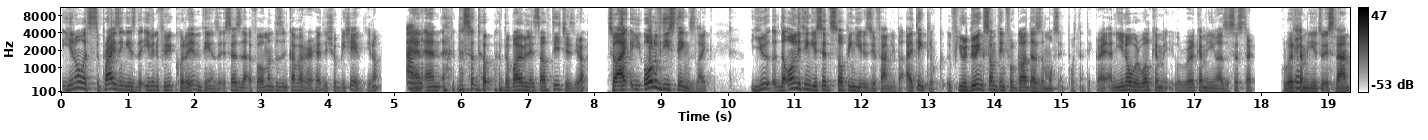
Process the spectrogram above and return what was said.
you know what's surprising is that even if you read Corinthians, it says that if a woman doesn't cover her head, it should be shaved. You know, I and know. and that's what the, the Bible itself teaches. You know, so I all of these things like you the only thing you said stopping you is your family but i think look if you're doing something for god that's the most important thing right and you know we're welcoming we're welcoming you as a sister we're welcoming you to islam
